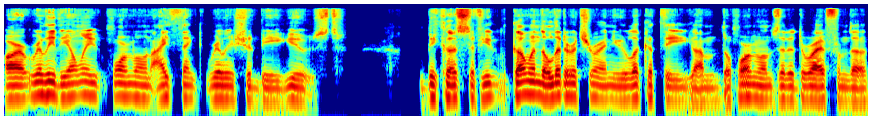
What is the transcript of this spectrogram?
are really the only hormone I think really should be used. Because if you go in the literature and you look at the um, the hormones that are derived from the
